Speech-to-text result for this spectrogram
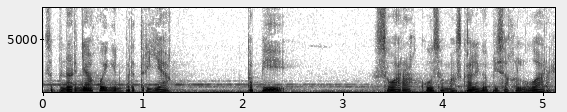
Sebenarnya aku ingin berteriak, tapi suaraku sama sekali gak bisa keluar.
